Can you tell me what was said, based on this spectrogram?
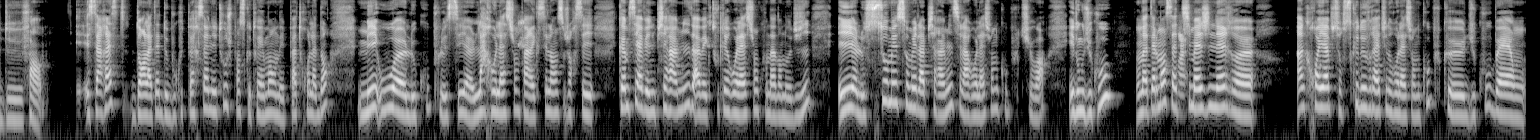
de, enfin, et ça reste dans la tête de beaucoup de personnes et tout. Je pense que toi et moi, on n'est pas trop là-dedans, mais où euh, le couple, c'est la relation par excellence. Genre, c'est comme s'il y avait une pyramide avec toutes les relations qu'on a dans notre vie, et le sommet, sommet de la pyramide, c'est la relation de couple, tu vois. Et donc, du coup, on a tellement cet ouais. imaginaire euh, incroyable sur ce que devrait être une relation de couple que du coup, ben, on,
